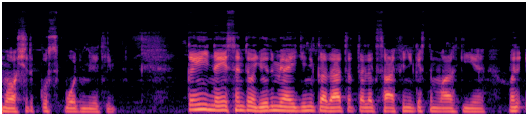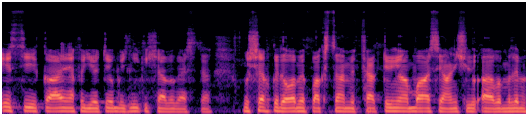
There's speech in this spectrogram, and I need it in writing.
माशरत को सपोर्ट मिली थी। कई नई संत वजूद में आई जिनका ज़्यादातर तलक साफिन के इस्तेमाल किए हैं मतलब ए सी कार या फिर जेटर बिजली की शाह वगैरह मुशरफ के दौर में पाकिस्तान में फैक्ट्रियाँ बाहर से आनी शुरू मतलब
